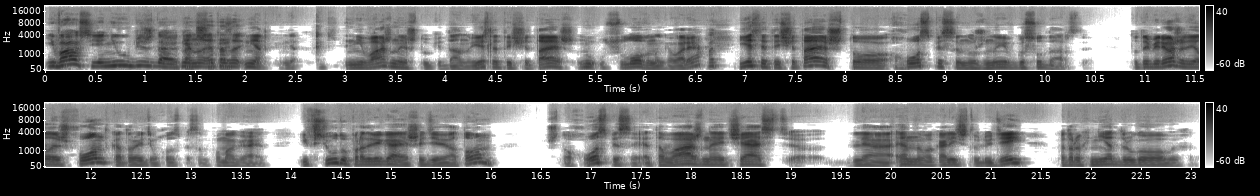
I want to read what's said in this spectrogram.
и вас я не убеждаю Не, ну это считать. за... Нет, нет, какие-то неважные штуки, да, но если ты считаешь, ну, условно говоря, А- если ты считаешь, что хосписы нужны в государстве, то ты берешь и делаешь фонд, который этим хосписам помогает, и всюду продвигаешь идею о том, что хосписы — это важная часть э, для энного количества людей, у которых нет другого выхода.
